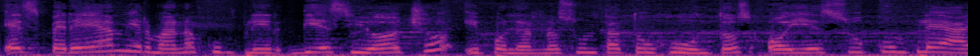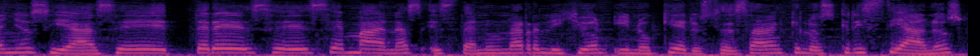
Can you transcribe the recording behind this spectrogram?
esperé a mi hermano cumplir 18 y ponernos un tatú juntos. Hoy es su cumpleaños y hace 13 semanas está en una religión y no quiere. Ustedes saben que los cristianos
